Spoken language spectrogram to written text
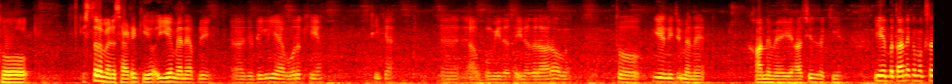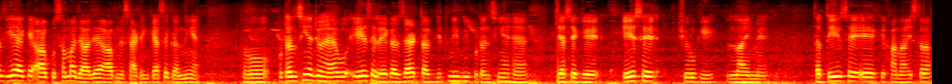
तो इस तरह मैंने सेटिंग की ये मैंने अपनी जो डिग्री हैं वो रखी हैं, ठीक है? आपको उम्मीद है सही नज़र आ रहा होगा। तो ये नीचे मैंने खाने में ये हर चीज़ रखी है। ये बताने का मकसद ये है कि आपको समझ आ जाए आपने सेटिंग कैसे करनी है। तो पोटेंसियाँ जो हैं वो ए से लेकर जेड तक जितनी भी पोटेंसियाँ हैं, जैसे कि ए से शुरू की लाइन में तरतीब से ए के खाना इस तरह,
